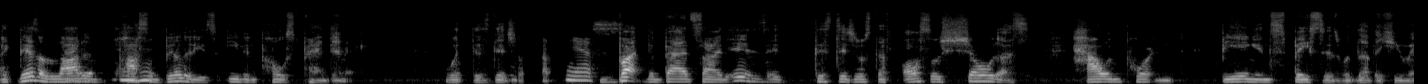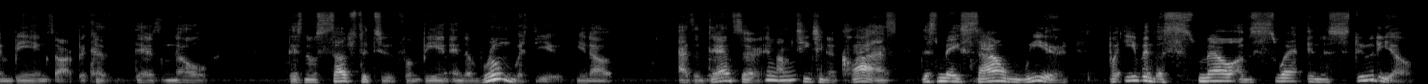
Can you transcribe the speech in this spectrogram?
Like there's a lot of mm-hmm. possibilities mm-hmm. even post pandemic with this digital stuff. Yes. But the bad side is it this digital stuff also showed us how important being in spaces with other human beings are because there's no there's no substitute for being in the room with you you know as a dancer mm-hmm. i'm teaching a class this may sound weird but even the smell of sweat in the studio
